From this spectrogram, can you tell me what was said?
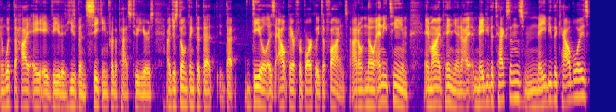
and with the high AAV that he's been seeking for the past two years. I just don't think that that, that deal is out there for Barkley to find. I don't know any team, in my opinion. I, maybe the Texans, maybe the Cowboys.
